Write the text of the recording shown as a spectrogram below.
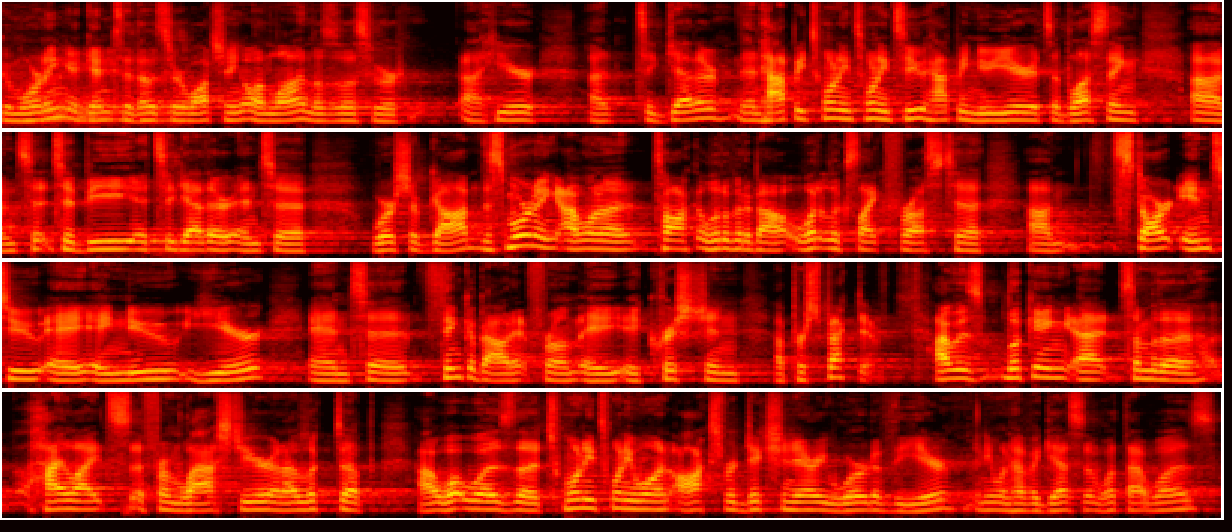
Good morning again to those who are watching online, those of us who are uh, here uh, together. And happy 2022, happy new year. It's a blessing um, to, to be together and to worship God. This morning, I want to talk a little bit about what it looks like for us to um, start into a, a, new year and to think about it from a, a Christian uh, perspective. I was looking at some of the highlights from last year, and I looked up uh, what was the 2021 Oxford Dictionary Word of the Year. Anyone have a guess at what that was?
